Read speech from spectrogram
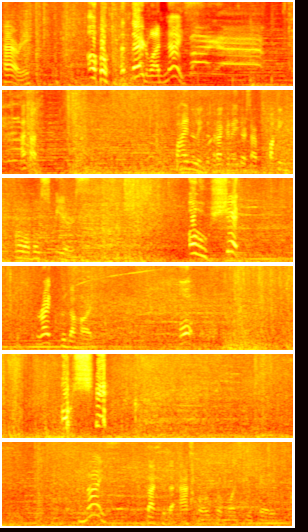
parry. Oh, a third one, nice! Fire! I thought finally the Dragonators are fucking throwable spears. Oh shit! Right to the heart. Oh! Oh shit! Nice! Back to the asshole from once you carried.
